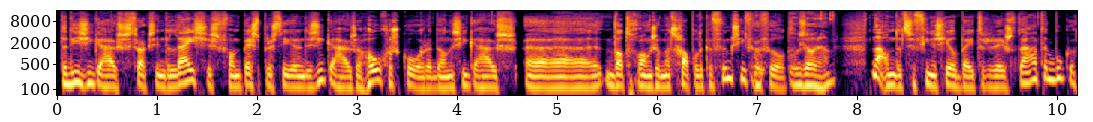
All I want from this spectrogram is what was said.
dat die ziekenhuizen straks in de lijstjes van best presterende ziekenhuizen hoger scoren dan een ziekenhuis. Uh, wat gewoon zijn maatschappelijke functie vervult. hoezo dan? Nou, omdat ze financieel betere resultaten boeken.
